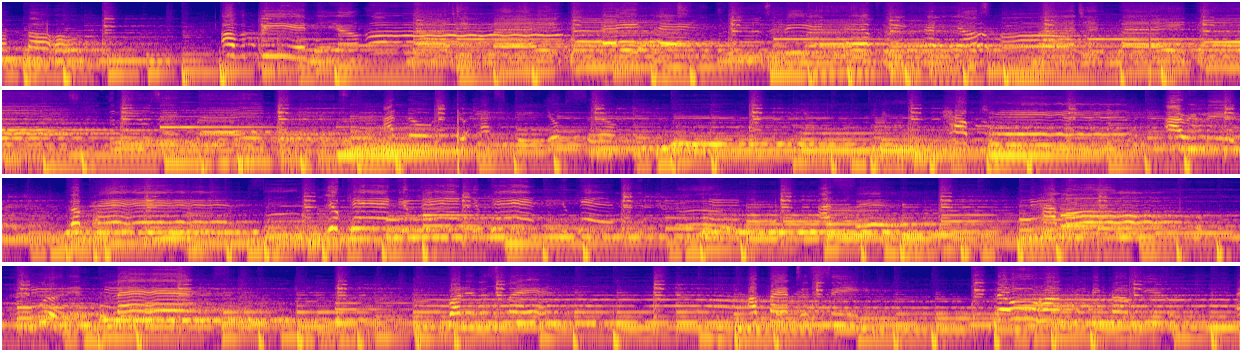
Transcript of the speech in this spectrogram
a thought of being young. Magic The young. Magic makers, the music makers. I know you're asking yourself, how can I relive the past? You can, fantasy, no one can become you,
